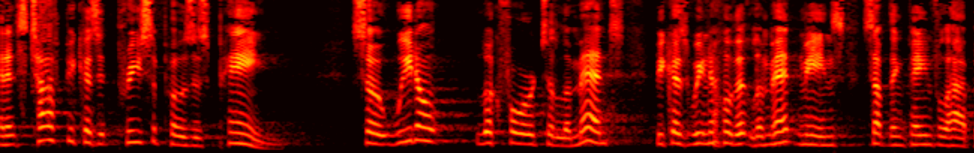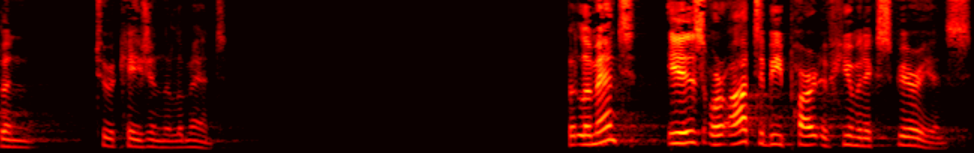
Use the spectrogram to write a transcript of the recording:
And it's tough because it presupposes pain. So we don't look forward to lament because we know that lament means something painful happened to occasion the lament. But lament is or ought to be part of human experience.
